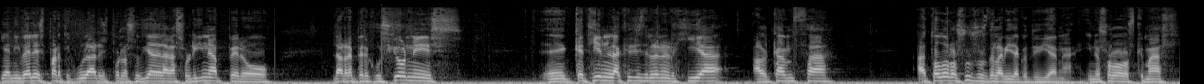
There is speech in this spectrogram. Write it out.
y a niveles particulares por la subida de la gasolina, pero las repercusiones eh, que tiene la crisis de la energía alcanza a todos los usos de la vida cotidiana y no solo los que más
